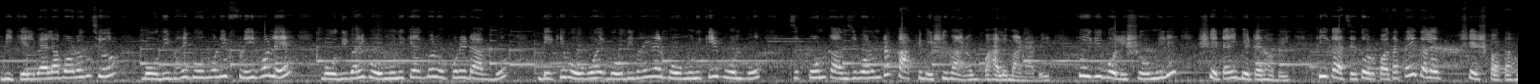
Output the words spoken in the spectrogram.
বিকেলবেলা বরঞ্চ বৌদিভাই বৌমনি ফ্রি হলে বৌদিভাই বৌমনিকে একবার ওপরে ডাকবো, ডেকে বৌভাই বৌদিভাই বৌদি আর বৌমনিকেই বলব যে কোন কাঞ্জিবরমটা কাকে বেশি মানব ভালো মানাবে। তুই কি বলিস সৌমিলি? সেটাই বেটার হবে। ঠিক আছে, তোর কথাটাই তাহলে শেষ কথা হোক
